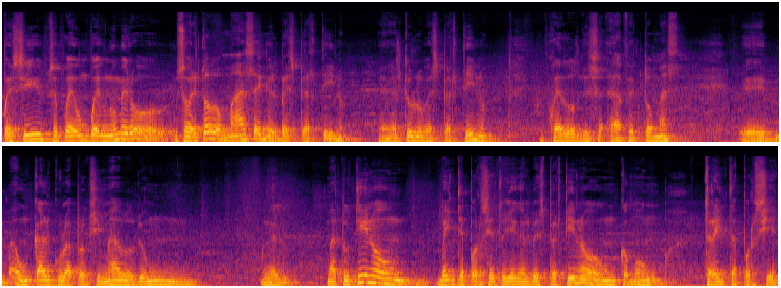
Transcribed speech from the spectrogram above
pues sí, se fue un buen número, sobre todo más en el vespertino, en el turno vespertino, fue donde afectó más. Eh, un cálculo aproximado de un, en el matutino un 20% y en el vespertino un, como un 30%.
